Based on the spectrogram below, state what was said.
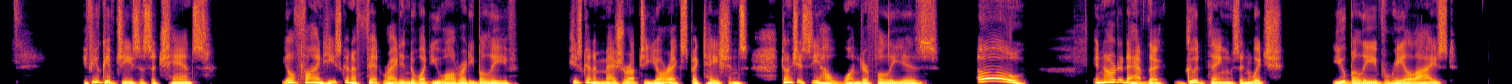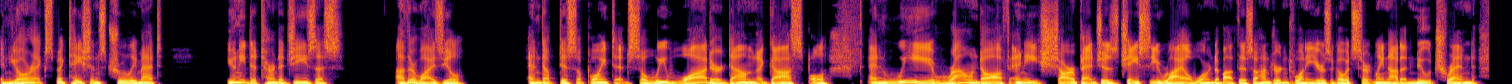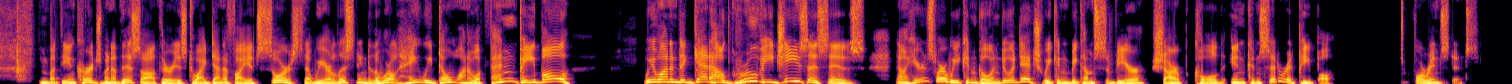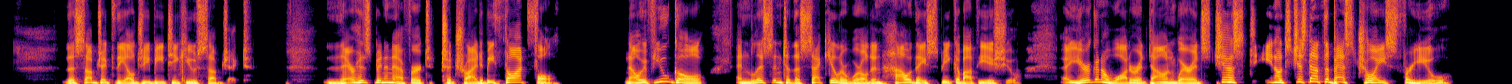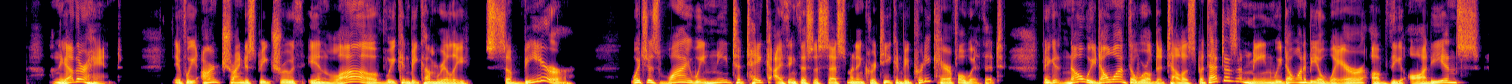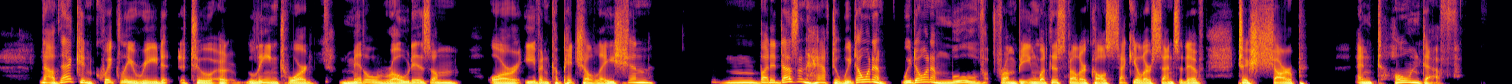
if you give Jesus a chance, you'll find he's going to fit right into what you already believe. He's going to measure up to your expectations. Don't you see how wonderful he is? Oh, in order to have the good things in which you believe realized, and your expectations truly met, you need to turn to Jesus. Otherwise, you'll end up disappointed. So we water down the gospel and we round off any sharp edges. J.C. Ryle warned about this 120 years ago. It's certainly not a new trend. But the encouragement of this author is to identify its source that we are listening to the world. Hey, we don't want to offend people. We want them to get how groovy Jesus is. Now, here's where we can go into a ditch. We can become severe, sharp, cold, inconsiderate people. For instance, the subject, the LGBTQ subject. There has been an effort to try to be thoughtful. Now, if you go and listen to the secular world and how they speak about the issue, you're going to water it down where it's just, you know, it's just not the best choice for you. On the other hand, if we aren't trying to speak truth in love, we can become really severe, which is why we need to take, I think, this assessment and critique and be pretty careful with it. Because no, we don't want the world to tell us, but that doesn't mean we don't want to be aware of the audience. Now, that can quickly read to uh, lean toward middle roadism or even capitulation Mm, but it doesn't have to. We don't want to we don't want to move from being what this feller calls secular sensitive to sharp and tone deaf.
